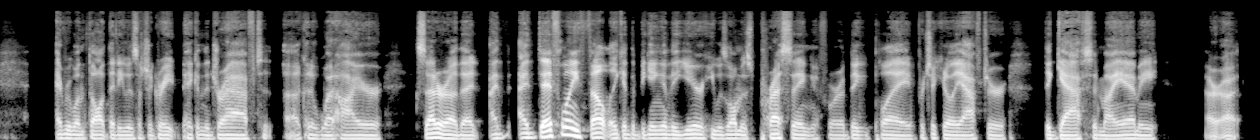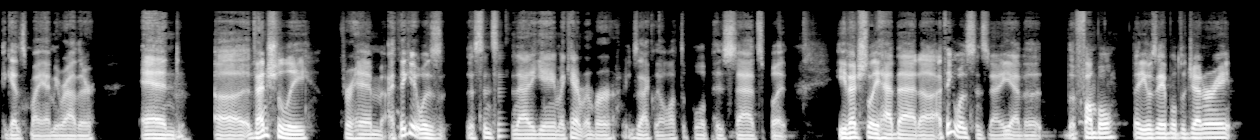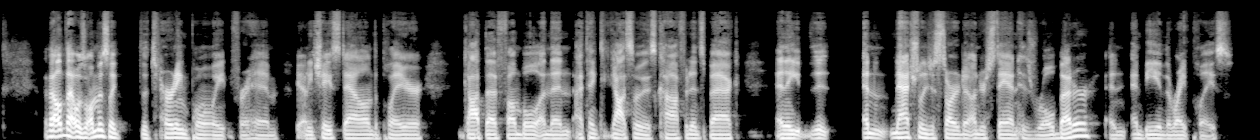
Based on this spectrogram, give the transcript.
everyone thought that he was such a great pick in the draft, uh, could have went higher, etc. That I I definitely felt like at the beginning of the year he was almost pressing for a big play, particularly after the gaffes in Miami or uh, against Miami rather, and mm-hmm. uh, eventually for him, I think it was the Cincinnati game. I can't remember exactly. I'll have to pull up his stats, but he eventually had that. Uh, I think it was Cincinnati. Yeah, the the fumble that he was able to generate. I felt that was almost like the turning point for him yeah. when he chased down the player got that fumble, and then I think got some of his confidence back, and he and naturally just started to understand his role better and and be in the right place.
